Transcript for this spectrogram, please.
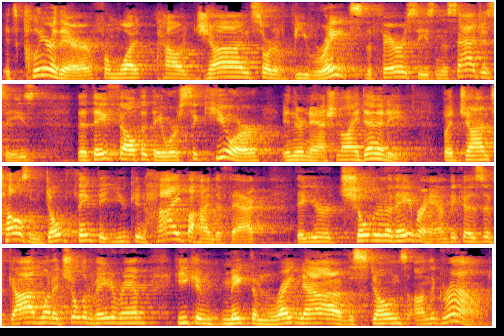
It's clear there from what how John sort of berates the Pharisees and the Sadducees that they felt that they were secure in their national identity. But John tells them, don't think that you can hide behind the fact that you're children of Abraham, because if God wanted children of Abraham, he can make them right now out of the stones on the ground.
